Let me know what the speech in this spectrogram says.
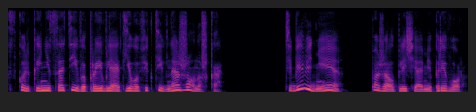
сколько инициативы проявляет его фиктивная женушка. «Тебе виднее», – пожал плечами Привор.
